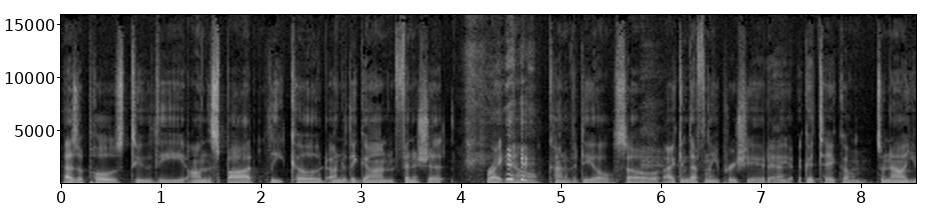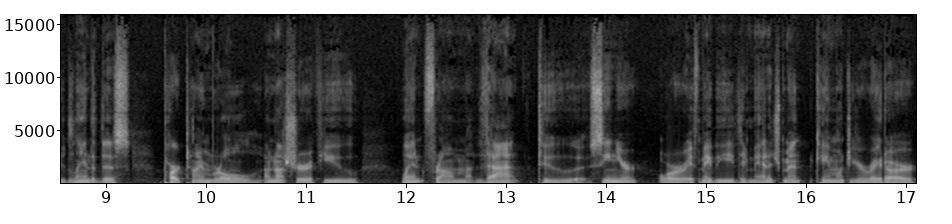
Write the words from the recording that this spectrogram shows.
as opposed to the on-the-spot LeetCode, under the gun, finish it right now kind of a deal. So I can definitely appreciate Yeah. a, a good take-home. So now you landed this part-time role. I'm not sure if you went from that to senior or if maybe the management came onto your radar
